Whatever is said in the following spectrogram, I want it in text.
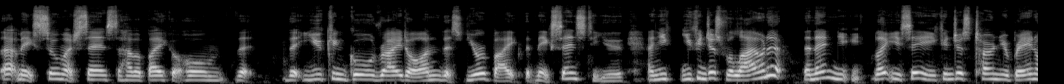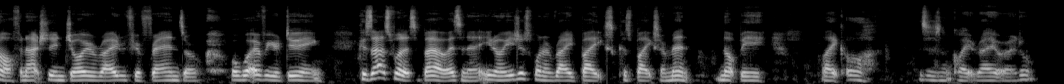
that makes so much sense to have a bike at home that that you can go ride on that's your bike that makes sense to you and you, you can just rely on it. And then you, like you say you can just turn your brain off and actually enjoy a ride with your friends or, or whatever you're doing because that's what it's about isn't it? You know you just want to ride bikes because bikes are meant not be like oh this isn't quite right or i don't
